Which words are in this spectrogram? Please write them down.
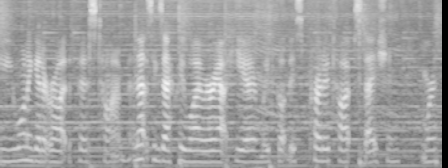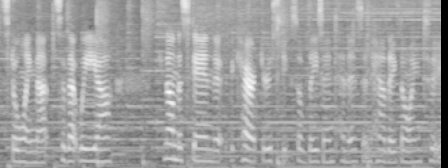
you want to get it right the first time. And that's exactly why we're out here and we've got this prototype station and we're installing that so that we uh, can understand the, the, characteristics of these antennas and how they're going to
